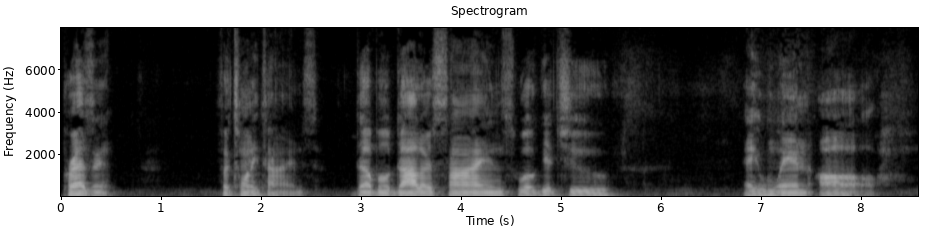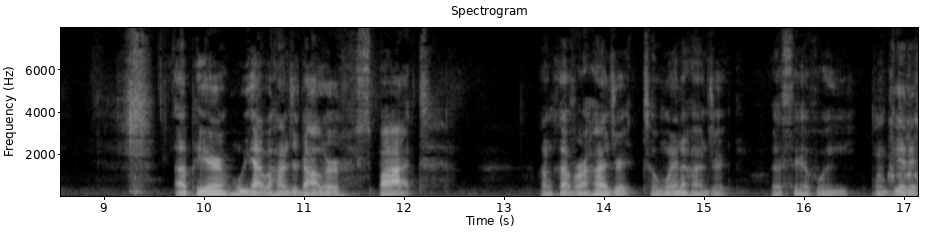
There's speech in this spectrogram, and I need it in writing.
present for 20 times. Double dollar signs will get you a win all. Up here, we have a $100 spot. Uncover a 100 to win a 100. Let's see if we can get it.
